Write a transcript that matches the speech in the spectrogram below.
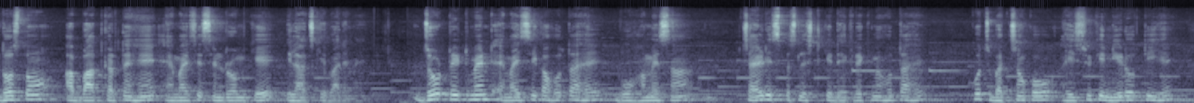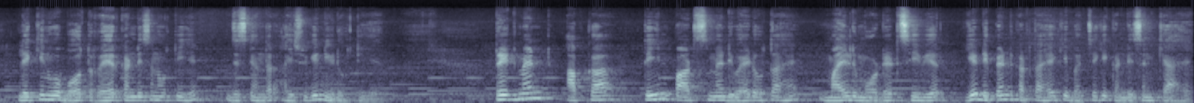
दोस्तों, अब बात करते हैं एम आई सी सिंड्रोम के इलाज के बारे में। जो ट्रीटमेंट एमआईसी का होता है, वो हमेशा चाइल्ड स्पेशलिस्ट की देखरेख में होता है। कुछ बच्चों को आईसीयू की नीड होती है, लेकिन वो बहुत रेयर कंडीशन होती है, जिसके अंदर आई की नीड होती है। ट्रीटमेंट आपका तीन पार्ट्स में डिवाइड होता है माइल्ड मॉडरेट सीवियर ये डिपेंड करता है कि बच्चे की कंडीशन क्या है।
